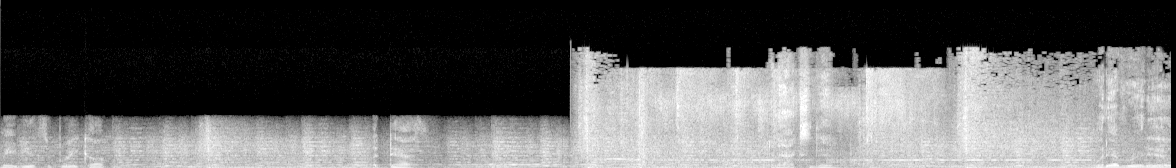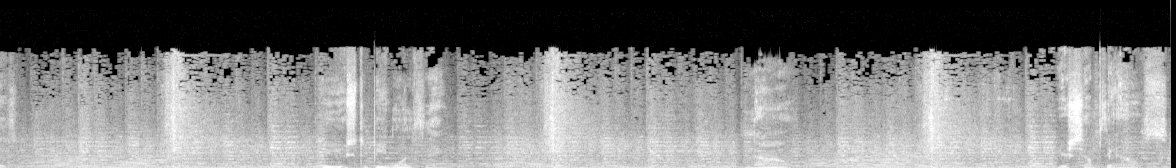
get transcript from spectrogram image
Maybe it's a breakup, a death, an accident. Whatever it is, you used to be one thing. Now, you're something else. You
